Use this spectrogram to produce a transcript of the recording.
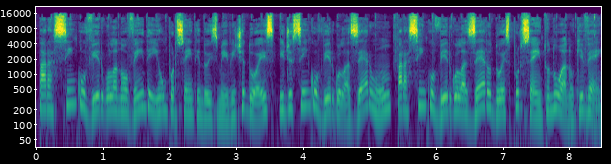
para 5,91% em 2022 e de 5,01% para 5,02% no ano que vem.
